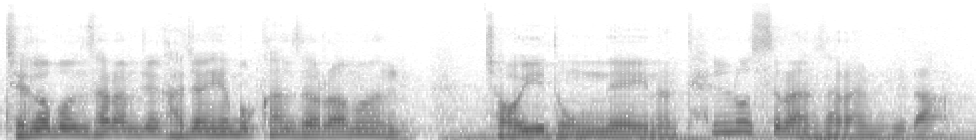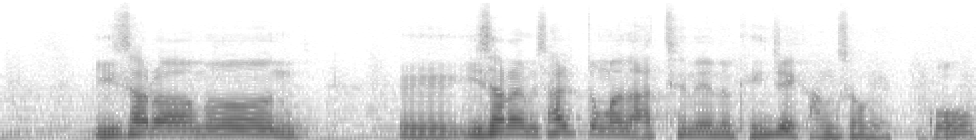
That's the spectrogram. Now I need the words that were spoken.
제가 본 사람 중에 가장 행복한 사람은 저희 동네에 있는 텔로스라는 사람입니다. 이 사람은 이 사람이 살 동안 아테네는 굉장히 강성했고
